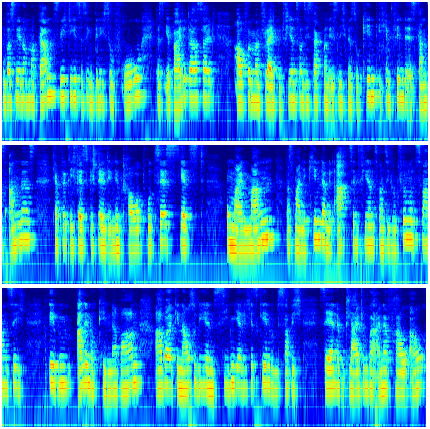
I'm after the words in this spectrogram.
Und was mir nochmal ganz wichtig ist, deswegen bin ich so froh, dass ihr beide da seid, auch wenn man vielleicht mit 24 sagt, man ist nicht mehr so Kind. Ich empfinde es ganz anders. Ich habe wirklich festgestellt in dem Trauerprozess jetzt um meinen Mann, dass meine Kinder mit 18, 24 und 25 eben alle noch Kinder waren, aber genauso wie ein siebenjähriges Kind, und das habe ich sehr in der Begleitung bei einer Frau auch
